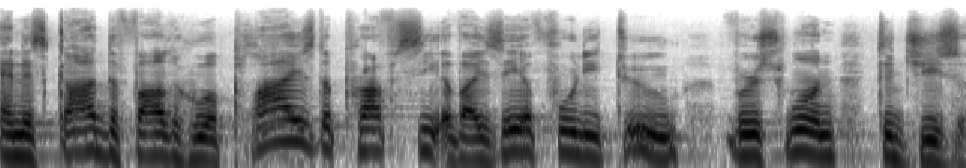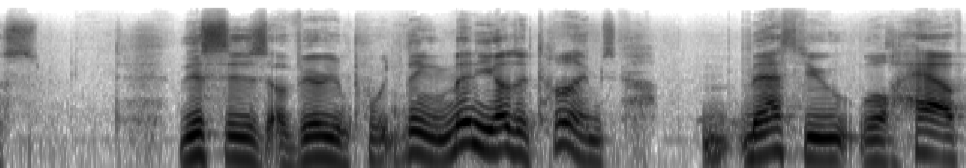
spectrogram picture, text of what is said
and it's God the Father who applies the prophecy of Isaiah 42, verse 1, to Jesus. This is a very important thing. Many other times, Matthew will have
